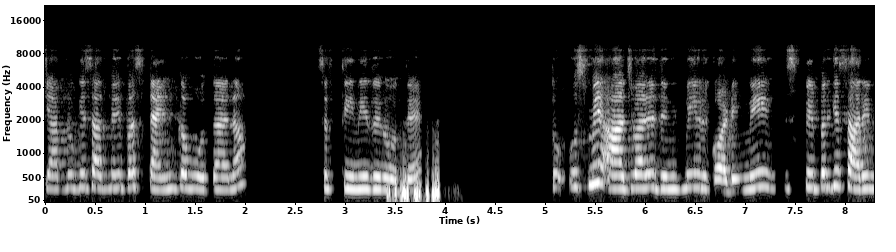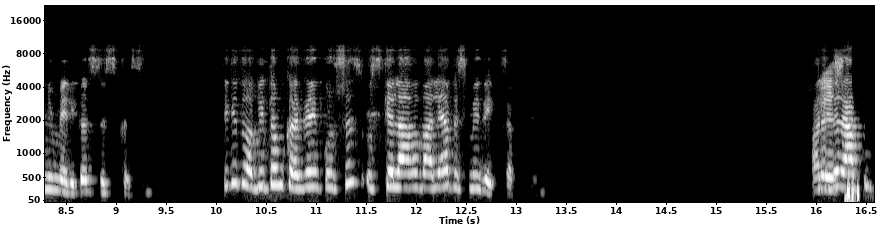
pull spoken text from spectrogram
क्या आप लोगों के साथ मेरे पास टाइम कम होता है ना? सिर्फ़ तीन ही दिन होते हैं। तो उसमें आज वाले दिन में रिकॉर्डिंग में इस पेपर के सारे न्यूमेरिकल्स डिस्कस हैं। ठीक है तो अभी तो हम कर रहे हैं क्वेश्चंस उसके अलावा वाले आप इसमें देख सकते हैं। और Yes. अगर आपको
